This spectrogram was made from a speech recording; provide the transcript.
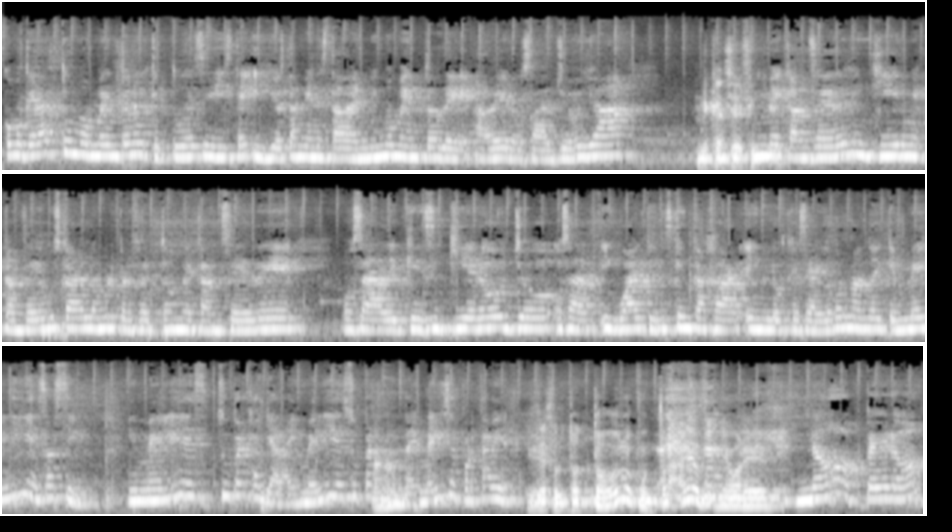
como que era tu momento en el que tú decidiste, y yo también estaba en mi momento de, a ver, o sea, yo ya... Me cansé de fingir. Me cansé de fingir, me cansé de buscar al hombre perfecto, me cansé de o sea, de que si quiero yo, o sea, igual tienes que encajar en lo que se ha ido formando y que Meli es así. Y Meli es súper callada, y Meli es súper linda, y Meli se porta bien. Y resultó todo lo contrario, señores. no, pero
